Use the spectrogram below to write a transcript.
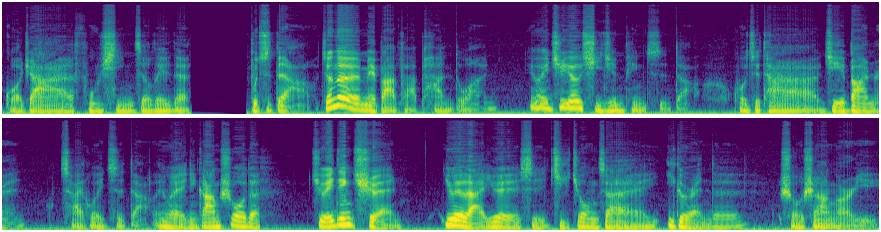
国家复兴之类的。不知道，真的没办法判断，因为只有习近平知道，或者他接班人才会知道。因为你刚刚说的决定权越来越是集中在一个人的手上而已。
